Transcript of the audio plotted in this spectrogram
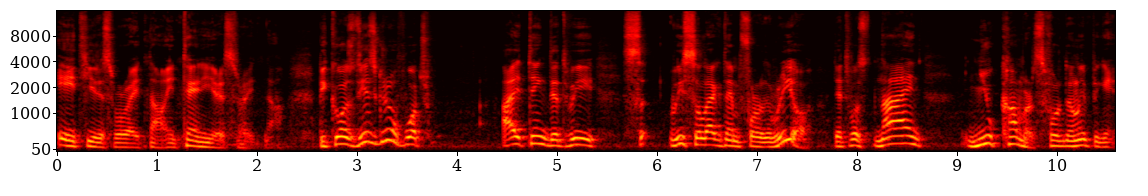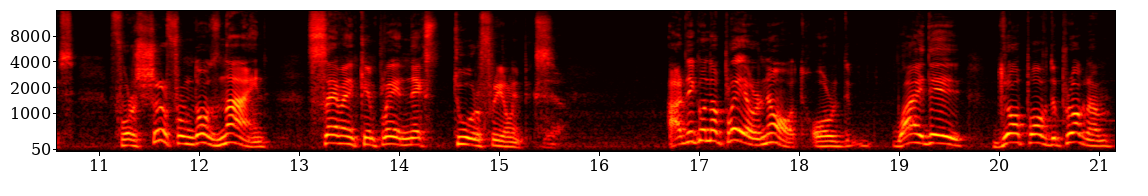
eight years right now, in ten years right now, because this group, what I think that we we select them for Rio. That was nine newcomers for the Olympic Games. For sure, from those nine, seven can play next two or three Olympics. Yeah. Are they gonna play or not? Or why they drop off the program?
